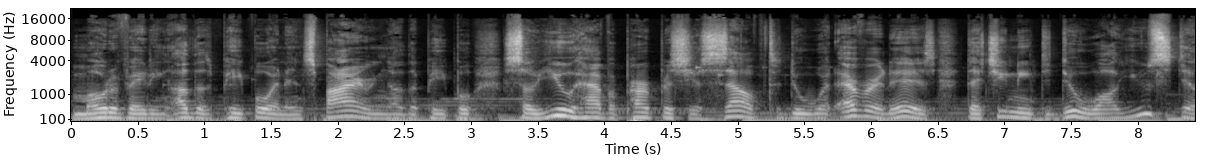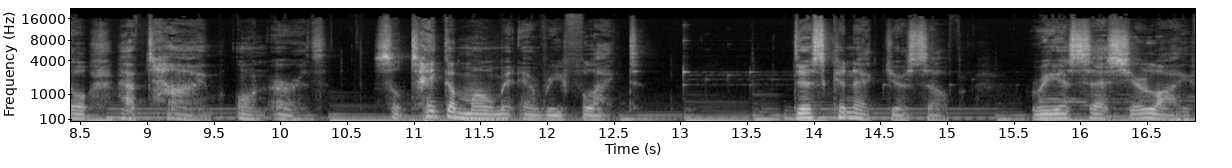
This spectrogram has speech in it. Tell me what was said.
motivating other people and inspiring other people so you have a purpose yourself to do whatever it is that you need to do while you still have time on earth. So take a moment and reflect disconnect yourself, reassess your life,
